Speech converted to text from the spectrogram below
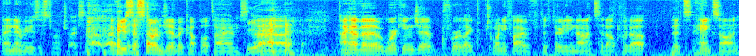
I never use a storm trysail. I've used a storm jib a couple of times. Yeah. Uh, I have a working jib for like 25 to 30 knots that I'll put up. That's hanks on,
